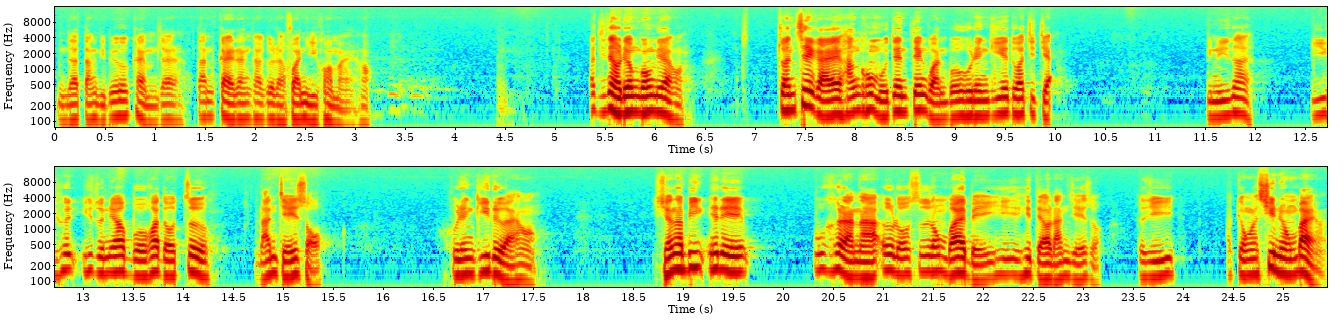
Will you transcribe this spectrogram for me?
毋知当时要佫改毋知啦，等改咱较佫来翻译看觅吼。啊，真正有两公了吼，全世界航空母舰电管无无人机的，拄啊即只。因为呾，伊迄迄阵了无法度做拦截手，无人机落来吼，像那比迄个乌克兰啊、俄罗斯拢无爱卖迄迄条拦截手。就是啊，讲啊信用歹嘛。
